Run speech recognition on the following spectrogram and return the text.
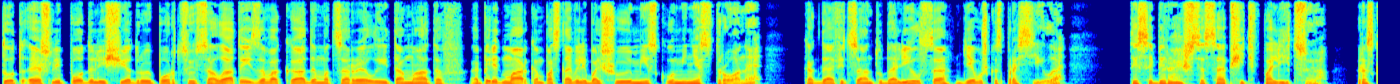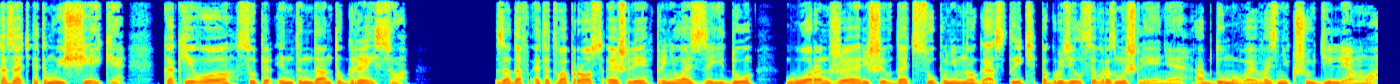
Тут Эшли подали щедрую порцию салата из авокадо, моцареллы и томатов, а перед Марком поставили большую миску минестроны. Когда официант удалился, девушка спросила — «Ты собираешься сообщить в полицию? Рассказать этому ищейке? Как его суперинтенданту Грейсу?» Задав этот вопрос, Эшли принялась за еду. Уоррен же, решив дать супу немного остыть, погрузился в размышления, обдумывая возникшую дилемму.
